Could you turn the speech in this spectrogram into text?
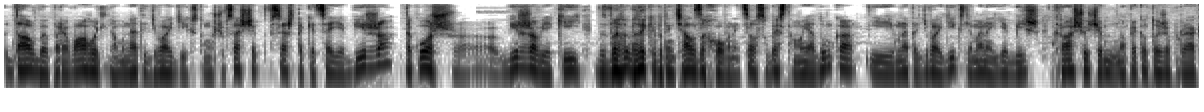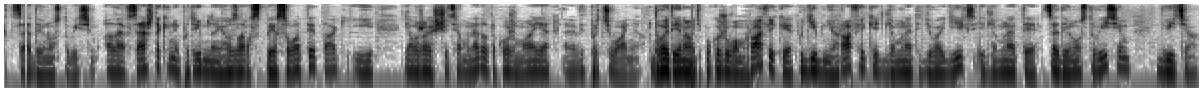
дав би перевагу для монети DYDX, тому що все ж все ж таки це є біржа, також е, біржа, в якій великий потенціал захований. Це особиста моя думка, і монета DYDX для мене є більш кращою, ніж, наприклад, той же проект C98. Але все ж таки не потрібно його зараз списувати. Так і я вважаю, що ця монета також має е, відпрацювання. Давайте я навіть покажу вам графіки, подібні графіки для монети DYDX і для монети C98. Дивіться,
